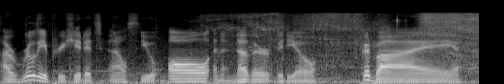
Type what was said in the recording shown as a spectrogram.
I really appreciate it, and I'll see you all in another video. Goodbye!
